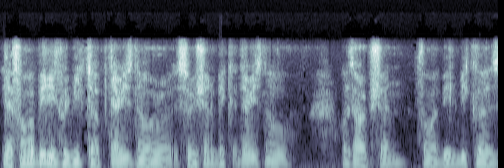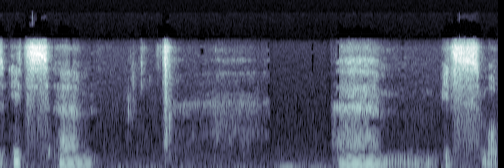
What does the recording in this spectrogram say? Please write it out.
Yeah, for mobile it will be top. There is no solution because there is no other option for mobile because it's um, um, it's small.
